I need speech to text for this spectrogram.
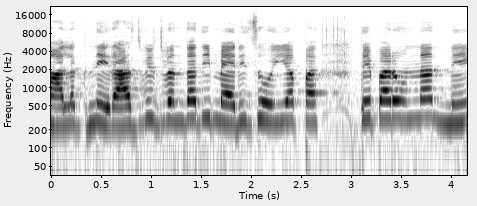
ਮਾਲਕ ਨੇ। ਰਾਜਵੀਰ ਜਵੰਦਾ ਦੀ ਮੈਰਿਜ ਹੋਈ ਆ, ਪਰ ਤੇ ਪਰ ਉਹਨਾਂ ਨੇ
